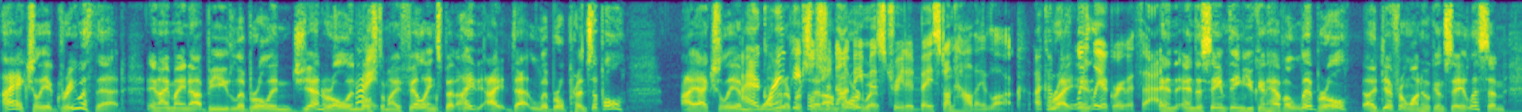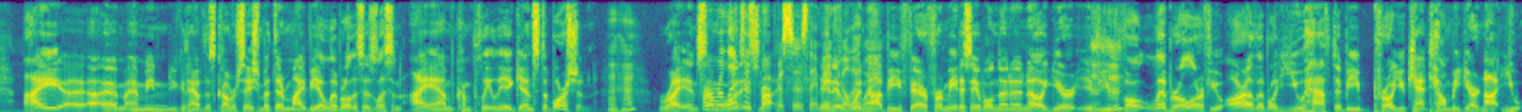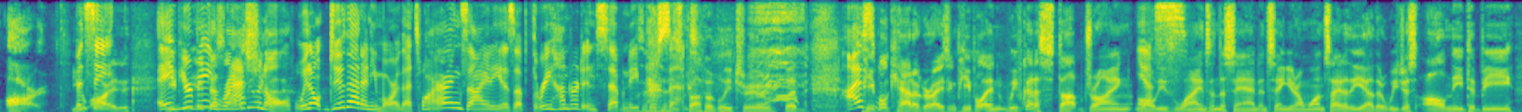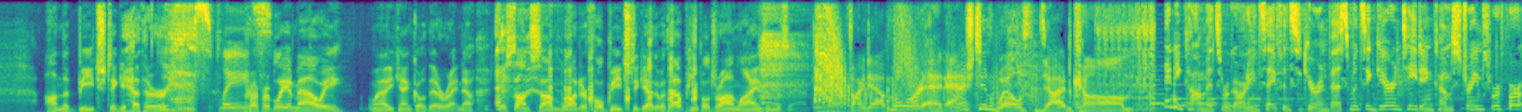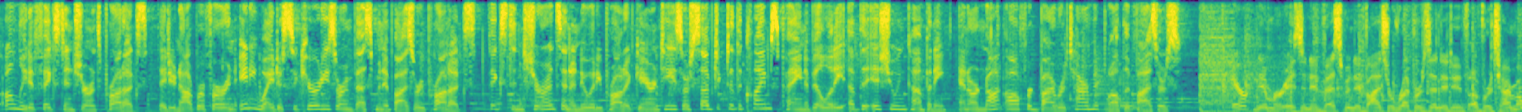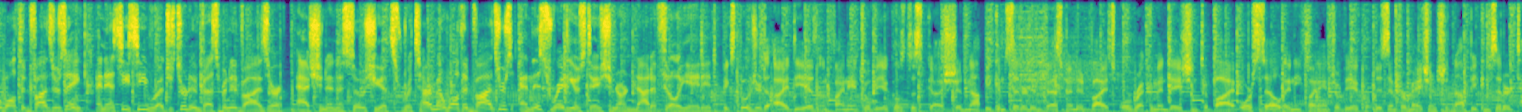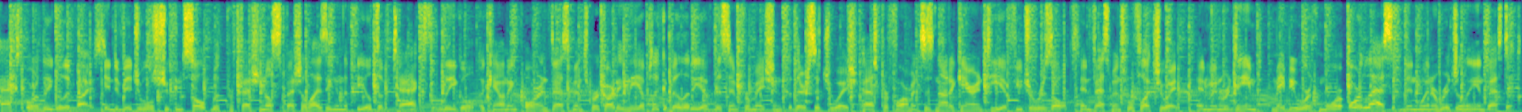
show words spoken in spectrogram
I actually agree with that, and I might not be liberal in general in Right. most of my feelings, but I, I that liberal principle, I actually am I agree 100% people should on not board be with. mistreated based on how they look. I Right, completely and- agree with that. And and the same thing, you can have a liberal, a different one who can say, "Listen, I, uh, I, I mean, you can have this conversation, but there might be a liberal that says, "Listen, I am completely against abortion." Mm-hmm. Right? And For someone religious not, purposes, they may and it would way. Mm-hmm. not be fair for me to say, well, no, no, no. You're if you vote liberal or if you are a liberal, you have to be pro. You can't tell me you're not. You are. You But see, are. Abe, You- you're being doesn't have to be like rational. we don't do that anymore. That's why our anxiety is up 370%. That's probably true, but I sw- people categorizing people, and we've got to stop drawing all these lines in the sand and saying you're on one side or the other. We just all need to be on the beach together. Yes, please. Preferably in Maui. Well, you can't go there right now. Just on some wonderful beach together without people drawing lines in the sand. Find out more at ashtonwealth.com. Any comments regarding safe and secure investments and guaranteed income streams refer only to fixed insurance products. They do not refer in any way to securities or investment advisory products. Fixed insurance and annuity product guarantees are subject to the claims paying ability of the issuing company and are not offered by retirement wealth advisors. Eric Nimmer is an investment advisor representative of Retirement Wealth Advisors Inc., an SEC registered investment advisor. Ashton and Associates, Retirement Wealth Advisors, and this radio station are not affiliated. Exposure to ideas and financial vehicles discussed should not be considered investment advice or recommendation to buy or sell any financial vehicle. This information should not be considered tax or legal advice. Individuals should consult with professionals specializing in the fields of tax, legal, accounting, or investments regarding the applicability of this information for their situation. Past performance is not a guarantee of future results. Investments will fluctuate, and when redeemed, may be worth more or less than when originally invested.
